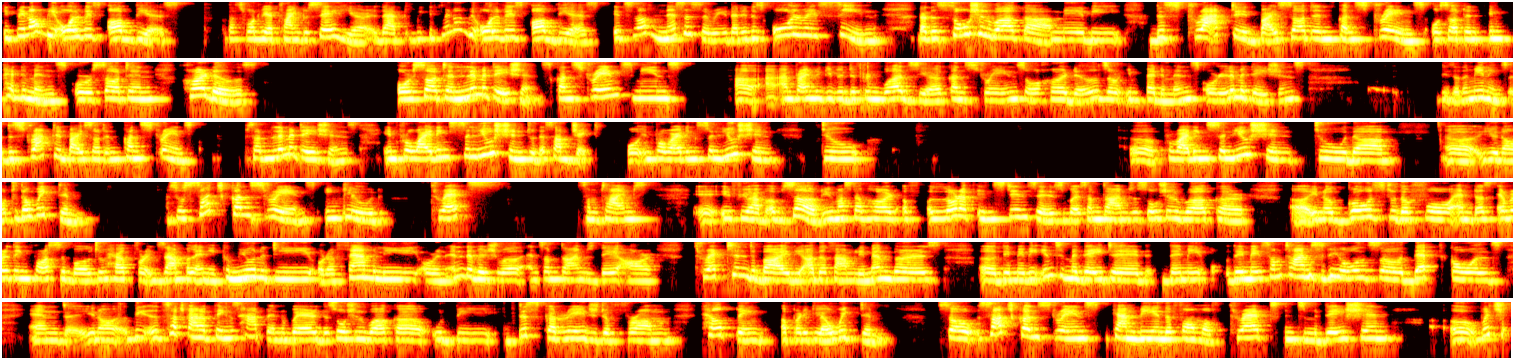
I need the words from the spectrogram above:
it may not be always obvious that's what we are trying to say here, that it may not be always obvious. It's not necessary that it is always seen that the social worker may be distracted by certain constraints or certain impediments or certain hurdles or certain limitations. Constraints means uh, I'm trying to give you different words here, constraints or hurdles or impediments or limitations these are the meanings, distracted by certain constraints, certain limitations in providing solution to the subject or in providing solution to uh, providing solution to the uh, you know to the victim. So such constraints include threats sometimes if you have observed, you must have heard of a lot of instances where sometimes a social worker, uh, you know, goes to the fore and does everything possible to help, for example, any community or a family or an individual. And sometimes they are threatened by the other family members. Uh, they may be intimidated. They may, they may sometimes be also death calls and uh, you know the, such kind of things happen where the social worker would be discouraged from helping a particular victim. So such constraints can be in the form of threat intimidation uh, which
